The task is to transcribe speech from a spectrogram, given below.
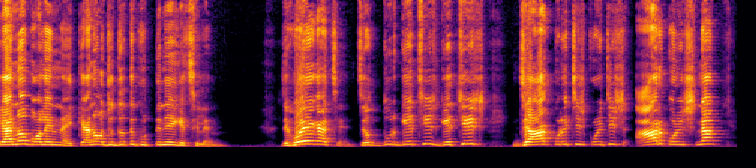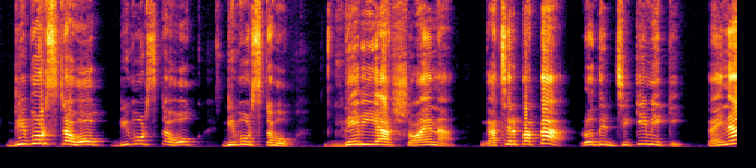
কেন বলেন নাই? কেন অযোধ্যাতে ঘুরতে নিয়ে গেছিলেন? যে হয়ে গেছে, যদ্দূর গেছিস গেছিস, যা করেছিস করেছিস, আর করিস না। ডিভোর্সটা হোক ডিভোর্সটা হোক ডিভোর্সটা হোক। দেরি আর সয় না। গাছের পাতা, রোদের ঝিকিমিকি, তাই না?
